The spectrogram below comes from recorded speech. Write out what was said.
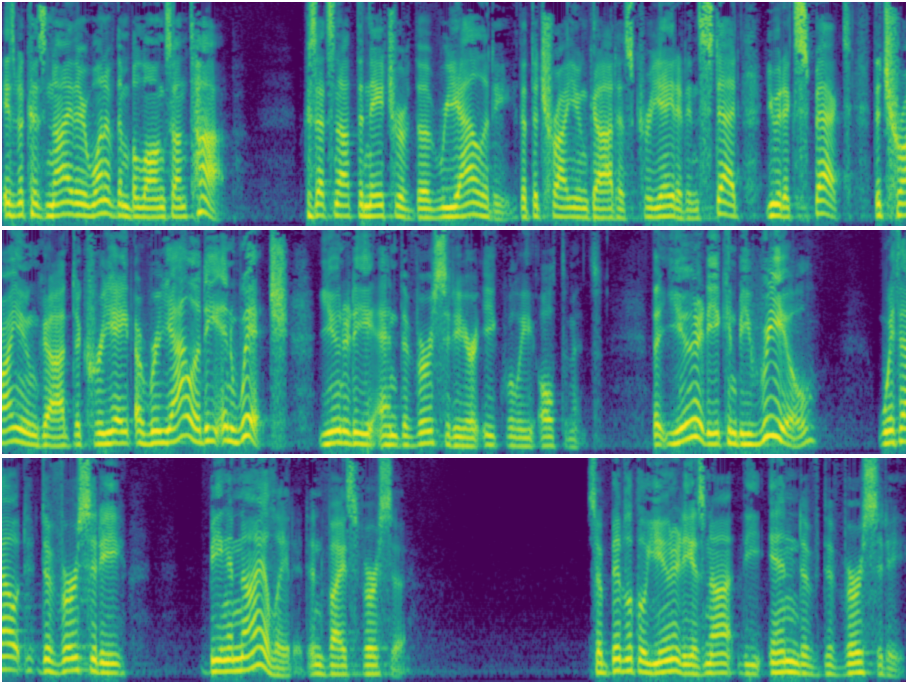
is because neither one of them belongs on top. Because that's not the nature of the reality that the triune God has created. Instead, you would expect the triune God to create a reality in which unity and diversity are equally ultimate. That unity can be real without diversity being annihilated, and vice versa. So, biblical unity is not the end of diversity.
